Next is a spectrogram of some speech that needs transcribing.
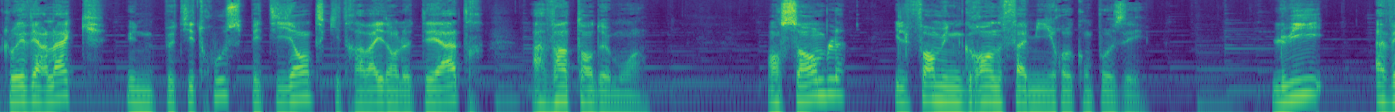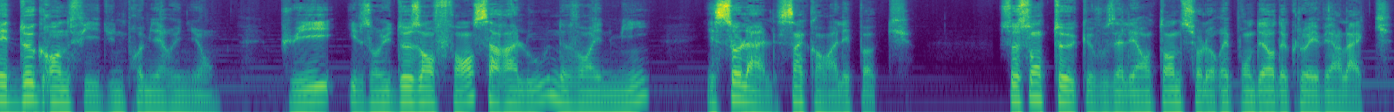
Chloé Verlac, une petite rousse pétillante qui travaille dans le théâtre, a 20 ans de moins. Ensemble, ils forment une grande famille recomposée. Lui avait deux grandes filles d'une première union. Puis, ils ont eu deux enfants, Sarah Lou, 9 ans et demi, et Solal, 5 ans à l'époque. Ce sont eux que vous allez entendre sur le répondeur de Chloé Verlac.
